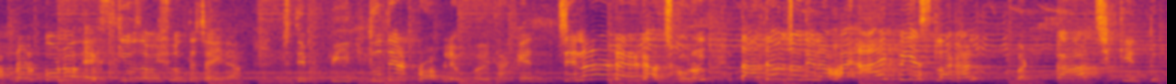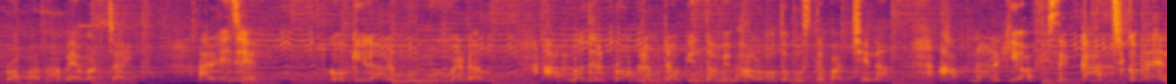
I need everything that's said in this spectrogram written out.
আপনার কোনো এক্সকিউজ আমি শুনতে চাই না। যদি বিদ্যুতের প্রবলেম হয়ে থাকে জেনারেটরের কাজ করুন, তাতেও যদি না হয় আইপিএস লাগান বাট কাজ কিন্তু প্রপারভাবে আমার চাই। আর এই যে, কোকিলা আর মুনমুন ম্যাডাম, আপনাদের প্রবলেমটাও কিন্তু আমি ভালো মতো বুঝতে পারছি না। আপনার কি অফিসে কাজ করেন,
